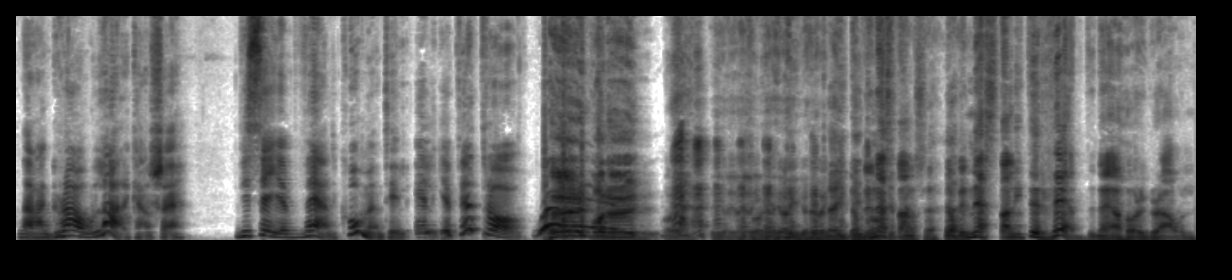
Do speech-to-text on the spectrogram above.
när han growlar kanske. Vi säger välkommen till LG Petrov! Hej på dig! Jag blir, nästan, jag blir nästan lite rädd när jag hör growl.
